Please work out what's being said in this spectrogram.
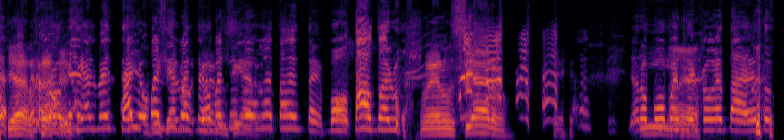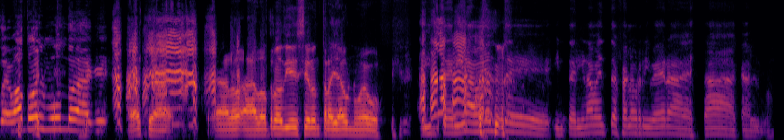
bueno, oficialmente, Ay, yo oficialmente perdí, yo perdí con esta gente, votado todo el mundo. Renunciaron. Yo no puedo perder con esta gente, se va todo el mundo de aquí. al, al, otro día hicieron tryout nuevo. Interinamente, interinamente Felo Rivera está calvo,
